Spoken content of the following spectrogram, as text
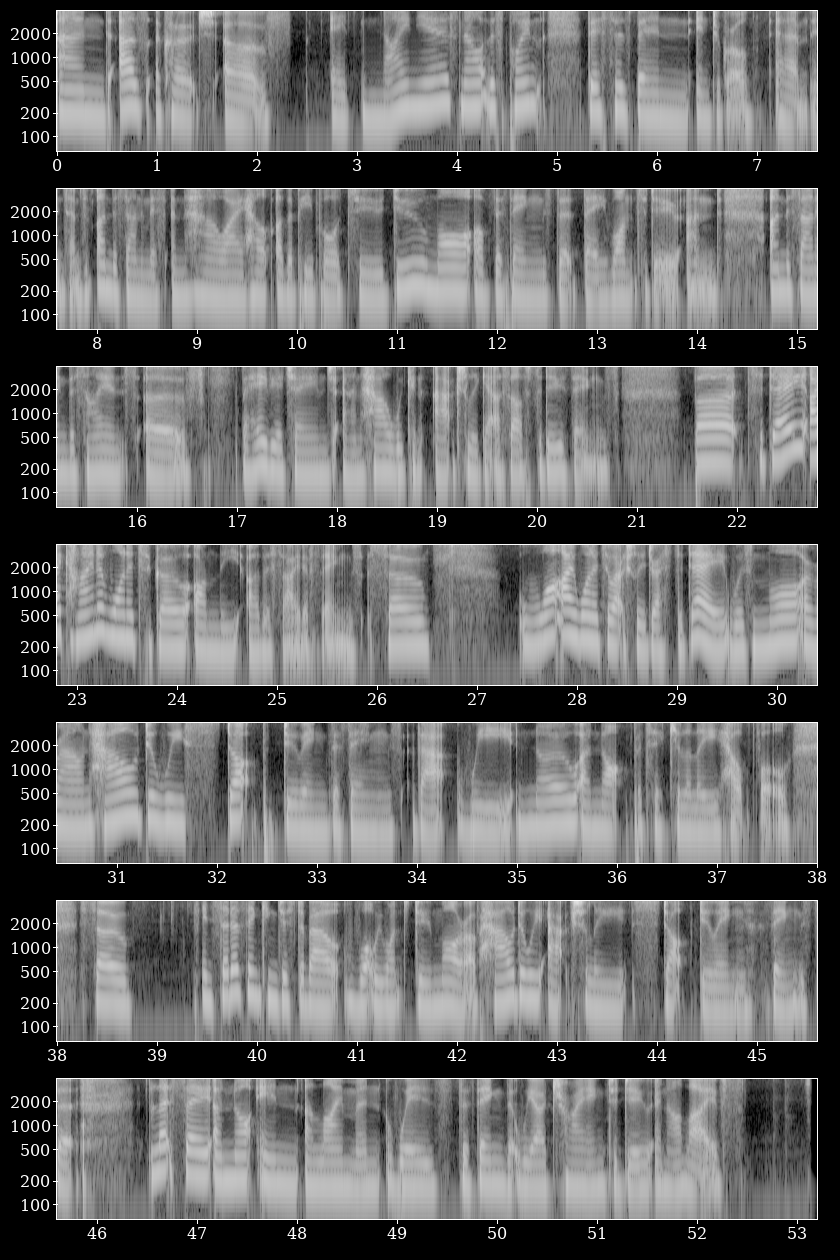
And as a coach of eight, nine years now at this point, this has been integral um, in terms of understanding this and how I help other people to do more of the things that they want to do and understanding the science of behavior change and how we can actually get ourselves to do things. But today I kind of wanted to go on the other side of things. So, what I wanted to actually address today was more around how do we stop doing the things that we know are not particularly helpful. So, instead of thinking just about what we want to do more of, how do we actually stop doing things that, let's say, are not in alignment with the thing that we are trying to do in our lives?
